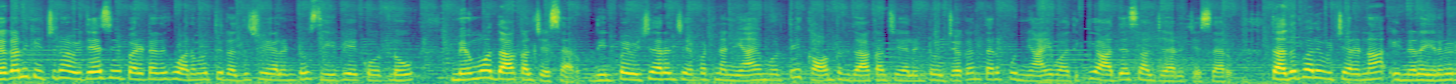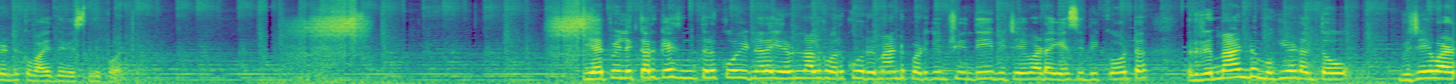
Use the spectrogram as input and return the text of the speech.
జగన్కి ఇచ్చిన విదేశీ పర్యటనకు అనుమతి రద్దు చేయాలంటూ సీబీఐ కోర్టులో మెమో దాఖలు చేశారు. దీనిపై విచారణ చేపట్టిన న్యాయమూర్తి కౌంటర్ దాఖలు చేయాలంటూ జగన్ తరపు న్యాయవాదికి ఆదేశాలు జారీ చేశారు. తదుపరి విచారణ ఈ నెల ఇరవై రెండుకు వాయిదా వేసింది కోర్టు. ఏపీ లిక్కర్ కేసు నిందితులకు ఈ నెల ఇరవై నాలుగు వరకు రిమాండ్ పొడిగించింది విజయవాడ ఏసీబీ కోర్టు. రిమాండ్ ముగియడంతో విజయవాడ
